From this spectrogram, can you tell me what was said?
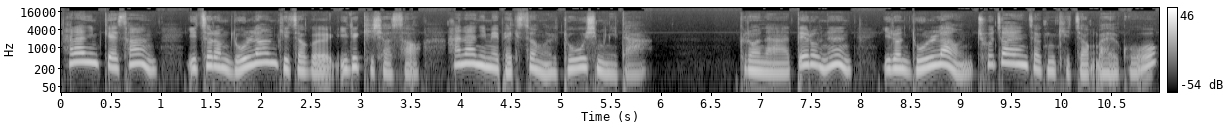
하나님께선 이처럼 놀라운 기적을 일으키셔서 하나님의 백성을 도우십니다. 그러나 때로는 이런 놀라운 초자연적인 기적 말고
